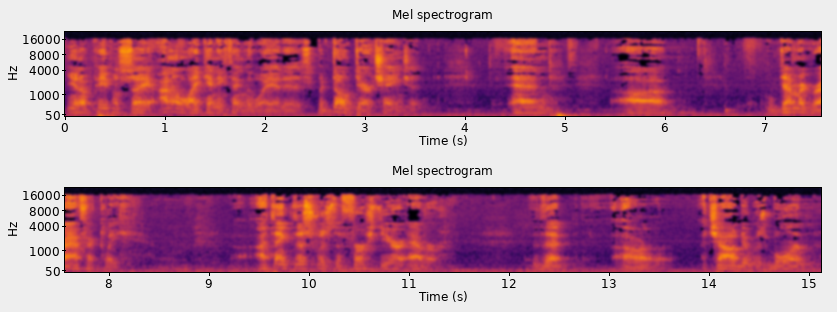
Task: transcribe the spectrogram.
you know, people say, "I don't like anything the way it is," but don't dare change it. And uh, demographically, I think this was the first year ever that uh, a child that was born,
